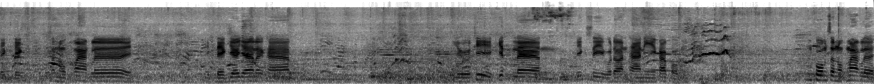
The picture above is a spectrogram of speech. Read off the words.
เด็กๆ สนุกมากเลย เด็กเยอะแยะเลยครับ อยู่ที่คิดแลนด์บิ๊กซีอุดรธานีครับผมภูมิสนุกมากเลย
